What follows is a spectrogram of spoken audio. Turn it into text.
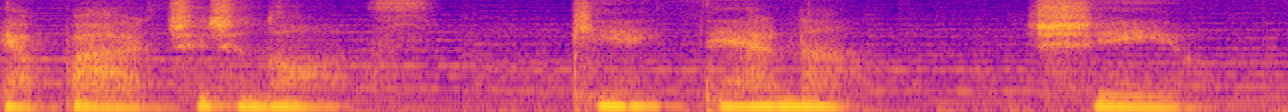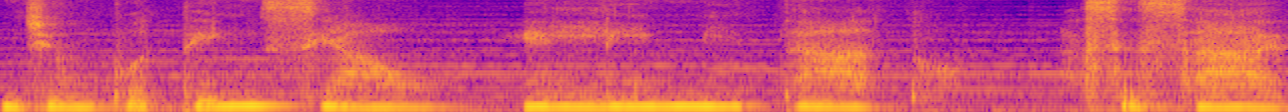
é a parte de nós que é eterna, cheio de um potencial ilimitado. Acessar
